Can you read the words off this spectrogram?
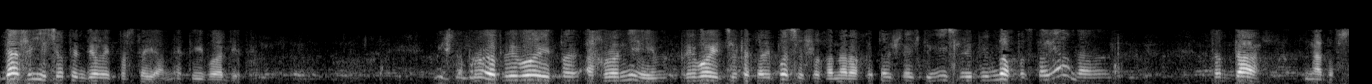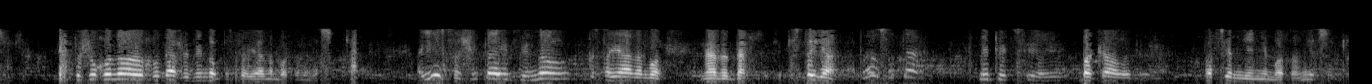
Даже если он делает постоянно, это его обед. Мишнабруя приводит охроним, приводит те, которые после Шоханараха, то считают, что если вино постоянно, то да, надо в суке. По Шуханараху даже вино постоянно можно на суке. А есть, кто считает вино постоянно можно, надо суке. Постоянно. Просто так. Выпить э, бокал, это по всем мнениям можно, не суке.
